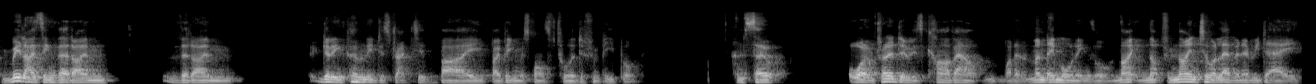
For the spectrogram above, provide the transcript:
I'm realizing that I'm that I'm getting permanently distracted by by being responsive to all the different people. And so what I'm trying to do is carve out whatever Monday mornings or night, not from nine to 11 every day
